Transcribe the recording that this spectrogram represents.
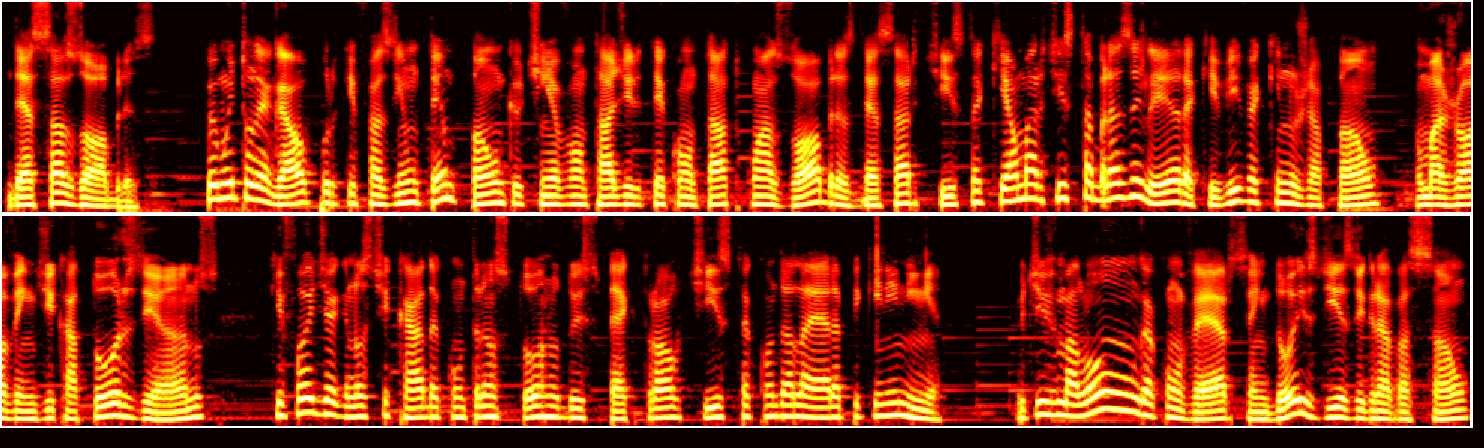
dessas obras. Foi muito legal porque fazia um tempão que eu tinha vontade de ter contato com as obras dessa artista, que é uma artista brasileira que vive aqui no Japão, uma jovem de 14 anos que foi diagnosticada com transtorno do espectro autista quando ela era pequenininha. Eu tive uma longa conversa em dois dias de gravação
